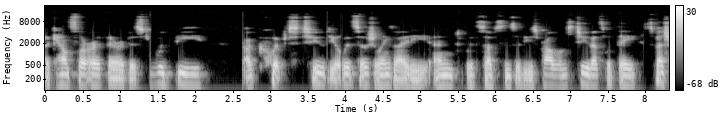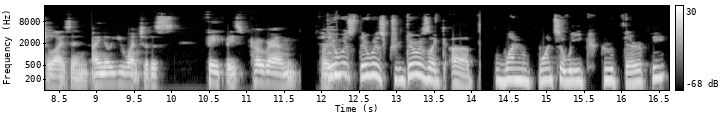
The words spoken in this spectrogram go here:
a counselor or a therapist would be equipped to deal with social anxiety and with substance abuse problems too. That's what they specialize in. I know you went to this faith-based program. There was there was there was like uh one once a week group therapy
